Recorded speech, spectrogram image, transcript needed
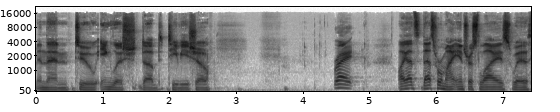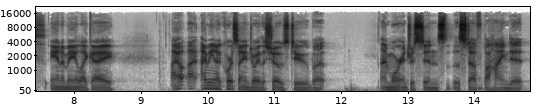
and then to English dubbed TV show. right. Like that's that's where my interest lies with anime. Like I, I, I mean, of course, I enjoy the shows too, but I'm more interested in the stuff behind it.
